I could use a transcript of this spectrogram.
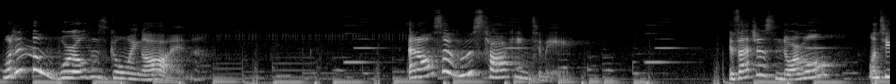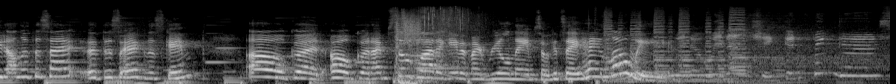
What in the world is going on? And also, who's talking to me? Is that just normal once you download this egg, uh, this egg, this game? Oh, good. Oh, good. I'm so glad I gave it my real name so it could say, hey, Loey. Chicken fingers.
